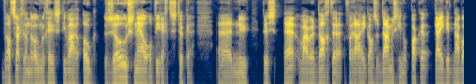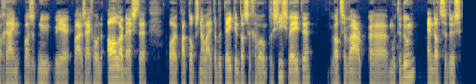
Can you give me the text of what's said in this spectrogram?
dat zag je dan er ook nog eens, die waren ook zo snel op die rechte stukken uh, nu. Dus hè, waar we dachten, Ferrari kan ze daar misschien op pakken. Kijkend naar Bahrein was het nu weer, waren zij gewoon de allerbeste uh, qua topsnelheid. Dat betekent dat ze gewoon precies weten wat ze waar uh, moeten doen. En dat ze dus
